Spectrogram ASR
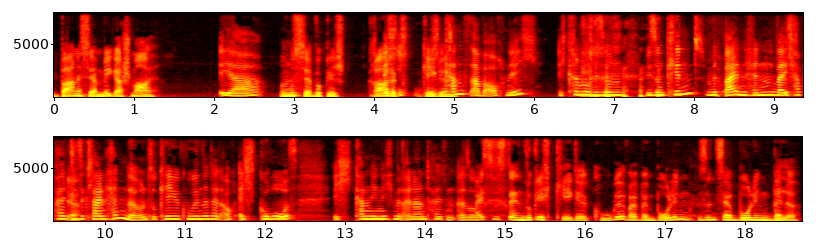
Die Bahn ist ja mega schmal. Ja. Du musst ja wirklich gerade ich, ich, kegeln. kann es aber auch nicht. Ich kann nur wie so ein, wie so ein Kind mit beiden Händen, weil ich habe halt Ja. diese kleinen Hände und so Kegelkugeln sind halt auch echt groß. Ich kann die nicht mit einer Hand halten. Also heißt es denn wirklich Kegelkugel? Weil beim Bowling sind es ja Bowlingbälle.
